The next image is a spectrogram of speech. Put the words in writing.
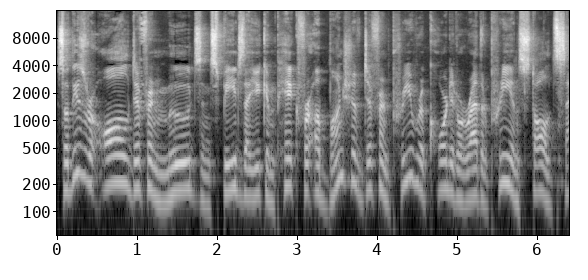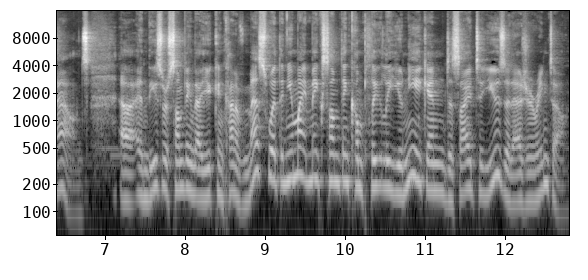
So these are all different moods and speeds that you can pick for a bunch of different pre-recorded or rather pre-installed sounds. Uh, and these are something that you can kind of mess with and you might make something completely unique and decide to use it as your ringtone.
